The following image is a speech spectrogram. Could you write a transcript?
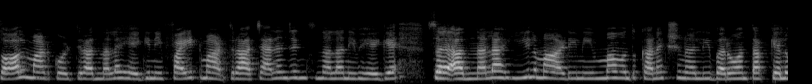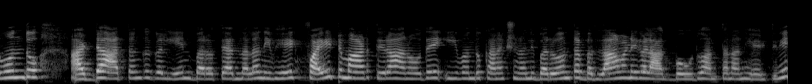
ಸಾಲ್ವ್ ಮಾಡ್ಕೊಳ್ತೀರಾ, ಅದನ್ನೆಲ್ಲ ಹೇಗೆ ನೀವು ಫೈಟ್ ಮಾಡ್ತೀರಾ, ಆ ಚಾಲೆಂಜಿಂಗ್ಸ್ನೆಲ್ಲ ನೀವು ಹೇಗೆ ಸ ಅದನ್ನೆಲ್ಲ ಹೀಲ್ ಮಾಡಿ ನಿಮ್ಮ ಒಂದು ಕನೆಕ್ಷನಲ್ಲಿ ಬರುವಂಥ ಕೆಲವೊಂದು ಅಡ್ಡ ಆತಂಕಗಳು ಏನು ಬರುತ್ತೆ, ಅದನ್ನೆಲ್ಲ ನೀವು ಹೇಗೆ ಫೈಟ್ ಮಾಡ್ತೀರಾ ಅನ್ನೋದೇ ಈ ಒಂದು ಕನೆಕ್ಷನಲ್ಲಿ ಬರುವಂಥ ಬದಲಾವಣೆಗಳಾಗಬಹುದು ಅಂತ ನಾನು ಹೇಳ್ತೀನಿ.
